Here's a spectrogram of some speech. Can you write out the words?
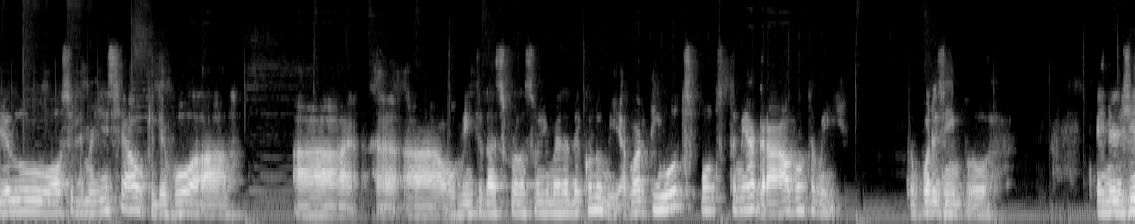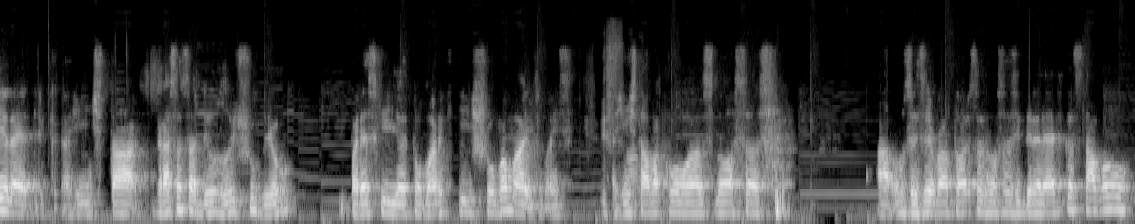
pelo auxílio emergencial, que levou a, a, a, a aumento da circulação de moeda da economia. Agora, tem outros pontos que também agravam também. Então, por exemplo, energia elétrica. A gente está, graças a Deus, hoje choveu e parece que tomara que chova mais, mas a gente estava com as nossas os reservatórios das nossas hidrelétricas estavam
